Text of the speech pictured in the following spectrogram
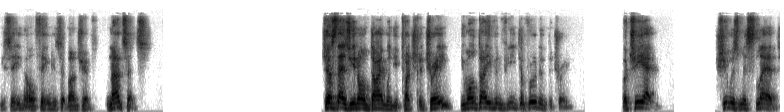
you see, the whole thing is a bunch of nonsense. Just as you don't die when you touch the tree, you won't die even if you eat the fruit of the tree. But she had, she was misled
